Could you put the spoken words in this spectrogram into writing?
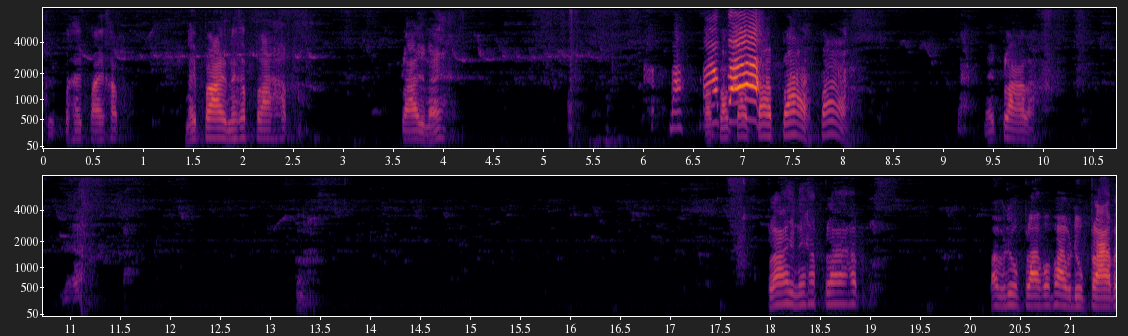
เดี๋ยวไปให้ไปครับไหนปลาอยู่ไหนครับปลาครับ ปลาอยู่ไหนปลาปลาปลาปลาปลาปลาไหนปลาล่ะเนี่ย ปลาอยู่ไหนครับปลาครับป้าไปดูปลาพ่อพาไปดูปลาไป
